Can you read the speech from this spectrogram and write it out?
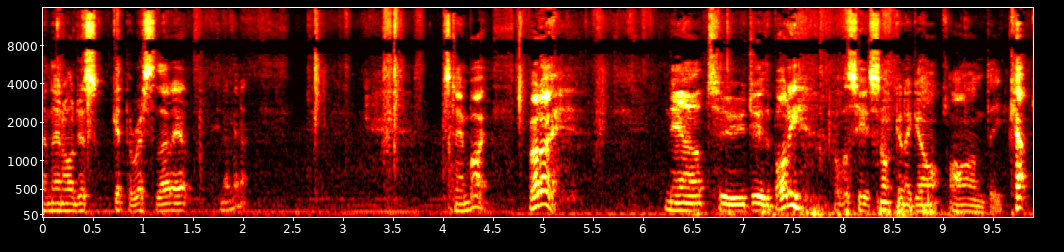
And then I'll just get the rest of that out in a minute. Stand by. Righto. Now to do the body, obviously it's not going to go on the cap,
